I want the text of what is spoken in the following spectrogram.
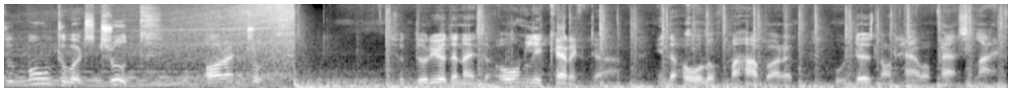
to move towards truth or untruth. So Duryodhana is the only character in the whole of Mahabharata who does not have a past life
